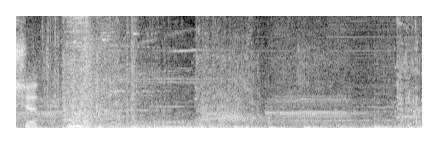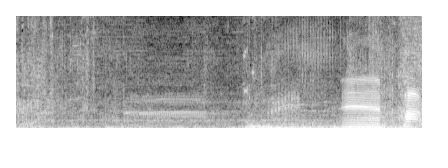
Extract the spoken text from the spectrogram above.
Oh. And pop.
